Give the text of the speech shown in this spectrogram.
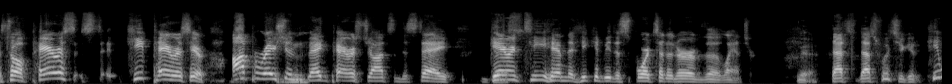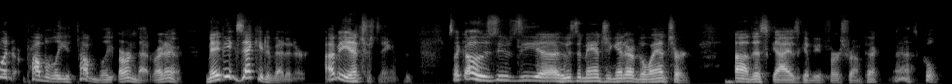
So if Paris keep Paris here, Operation mm-hmm. beg Paris Johnson to stay, guarantee yes. him that he can be the sports editor of the Lantern. Yeah, that's that's what you get. He would probably probably earn that right now. Maybe executive editor. That'd be interesting. It's like, oh, who's, who's the uh, who's the managing editor of the Lantern? Uh, this guy is going to be a first round pick. Yeah, that's cool.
